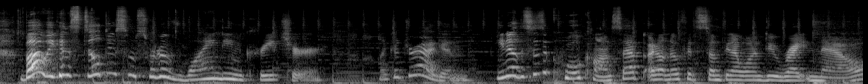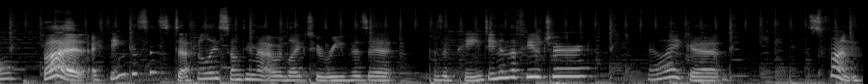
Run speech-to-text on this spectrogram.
but we can still do some sort of winding creature, like a dragon. You know, this is a cool concept. I don't know if it's something I want to do right now, but I think this is definitely something that I would like to revisit as a painting in the future. I like it. It's fun.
